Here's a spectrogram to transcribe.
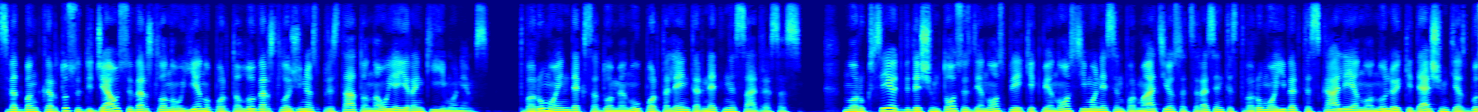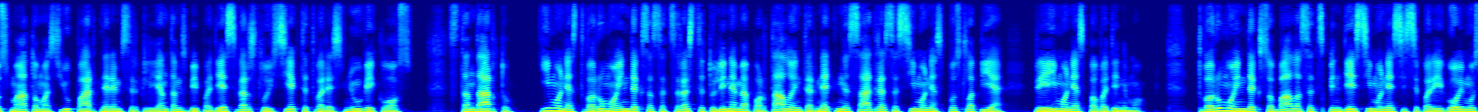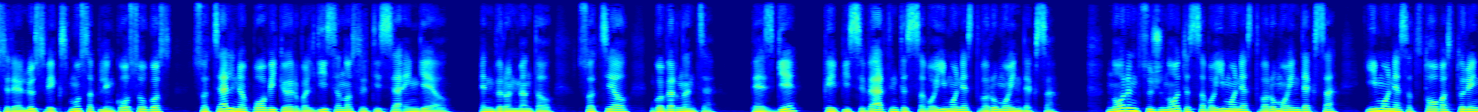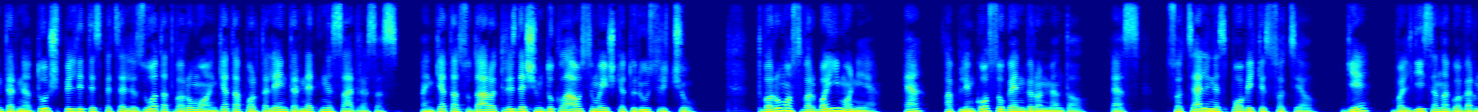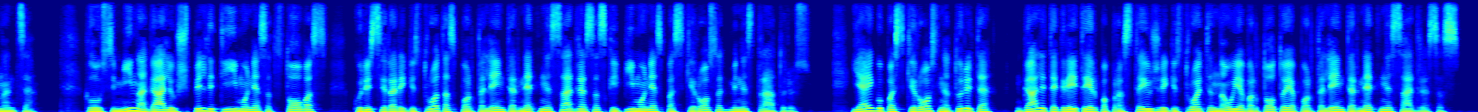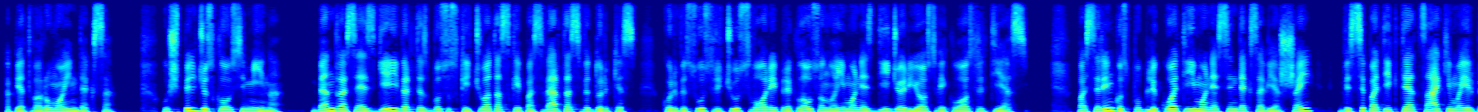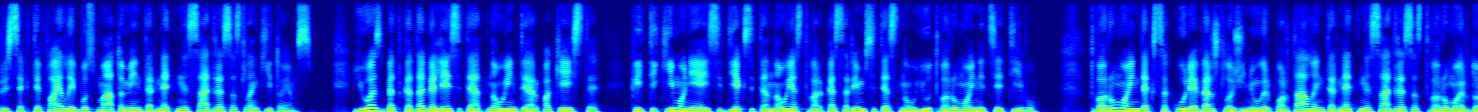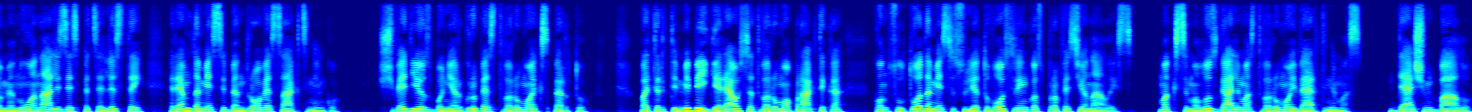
Svetbank kartu su didžiausiu verslo naujienų portalu Verslo žinios pristato naują įrankį įmonėms. Tvarumo indeksą duomenų portale internetinis adresas. Nuo rugsėjo 20 dienos prie kiekvienos įmonės informacijos atsirasantis tvarumo įvertis skalėje nuo 0 iki 10 bus matomas jų partneriams ir klientams bei padės verslui siekti tvaresnių veiklos standartų. Įmonės tvarumo indeksas atsiras titulinėme portalo internetinis adresas įmonės puslapyje prie įmonės pavadinimo. Tvarumo indekso balas atspindės įmonės įsipareigojimus ir realius veiksmus aplinkosaugos, socialinio poveikio ir valdysenos rytise NGL, Environmental, Social, Governance, ESG, kaip įsivertinti savo įmonės tvarumo indeksą. Norint sužinoti savo įmonės tvarumo indeksą, įmonės atstovas turi internetu užpildyti specializuotą tvarumo anketą portale internetinis adresas. Anketą sudaro 32 klausimai iš keturių sričių. Tvarumo svarba įmonėje. E. Aplinkosauga environmental. S. Socialinis poveikis social. G. Valdysena governance. Klausimyną gali užpildyti įmonės atstovas, kuris yra registruotas portale internetinis adresas kaip įmonės paskiros administratorius. Jeigu paskiros neturite, galite greitai ir paprastai užregistruoti naują vartotoją portale internetinis adresas apie tvarumo indeksą. Užpildžius klausimyną, bendras SG įvertis bus suskaičiuotas kaip pasvertas vidurkis, kur visų sričių svoriai priklauso nuo įmonės dydžio ir jos veiklos ryties. Pasirinkus publikuoti įmonės indeksą viešai, visi pateikti atsakymai ir prisekti failai bus matomi internetinis adresas lankytojams. Juos bet kada galėsite atnaujinti ar pakeisti, kai tik įmonėje įsidėksite naujas tvarkas ar imsitės naujų tvarumo iniciatyvų. Tvarumo indeksą kūrė verslo žinių ir portalo internetinis adresas tvarumo ir duomenų analizės specialistai, remdamiesi bendrovės akcininkų. Švedijos Bonier grupės tvarumo ekspertų. Patirtimi bei geriausia tvarumo praktika, konsultuodamiesi su Lietuvos rinkos profesionalais. Maksimalus galimas tvarumo įvertinimas - 10 balų.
